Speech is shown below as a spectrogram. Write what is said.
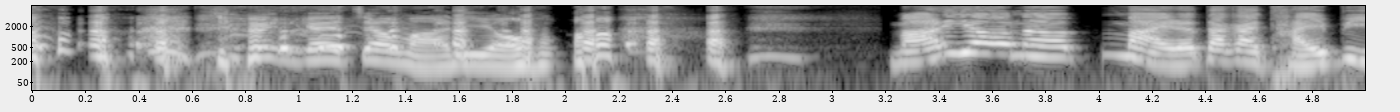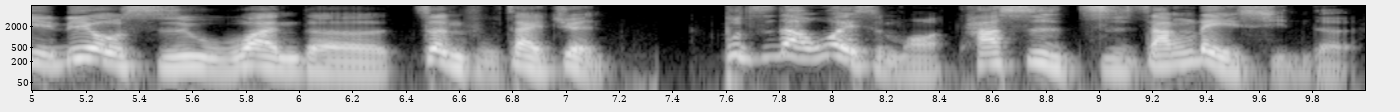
就应该叫马里奥。马里奥呢，买了大概台币六十五万的政府债券，不知道为什么他是纸张类型的，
